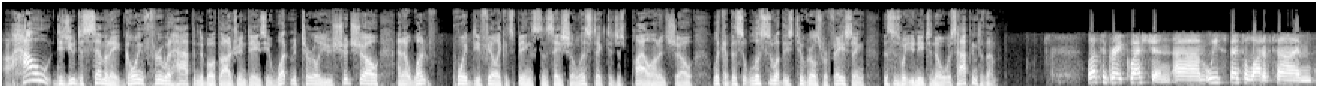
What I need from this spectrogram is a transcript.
Uh, how did you disseminate going through what happened to both Audrey and Daisy? What material you should show, and at what point do you feel like it's being sensationalistic to just pile on and show? Look at this. This is what these two girls were facing. This is what you need to know what was happening to them. Well, that's a great question. Um, we spent a lot of time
